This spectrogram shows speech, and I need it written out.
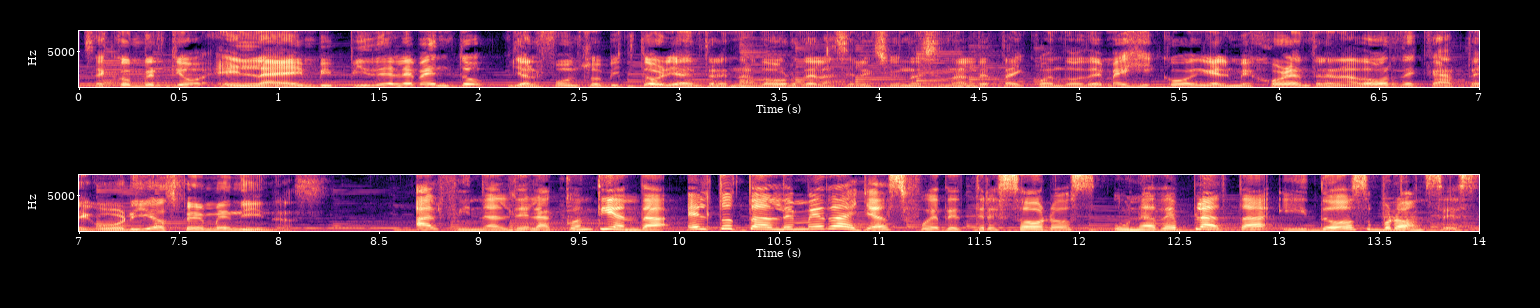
se convirtió en la MVP del evento y Alfonso Victoria, entrenador de la Selección Nacional de Taekwondo de México, en el mejor entrenador de categorías femeninas. Al final de la contienda, el total de medallas fue de tres oros, una de plata y dos bronces,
